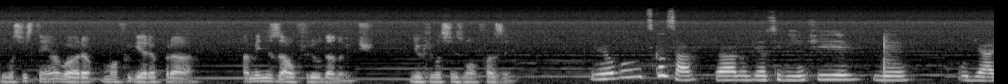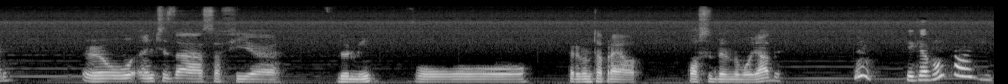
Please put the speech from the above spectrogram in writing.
E vocês têm agora uma fogueira para amenizar o frio da noite. E o que vocês vão fazer? Eu vou descansar pra no dia seguinte ler o diário. Eu, antes da Safia dormir, vou perguntar pra ela: posso dar uma olhada? Hum, fique à vontade.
